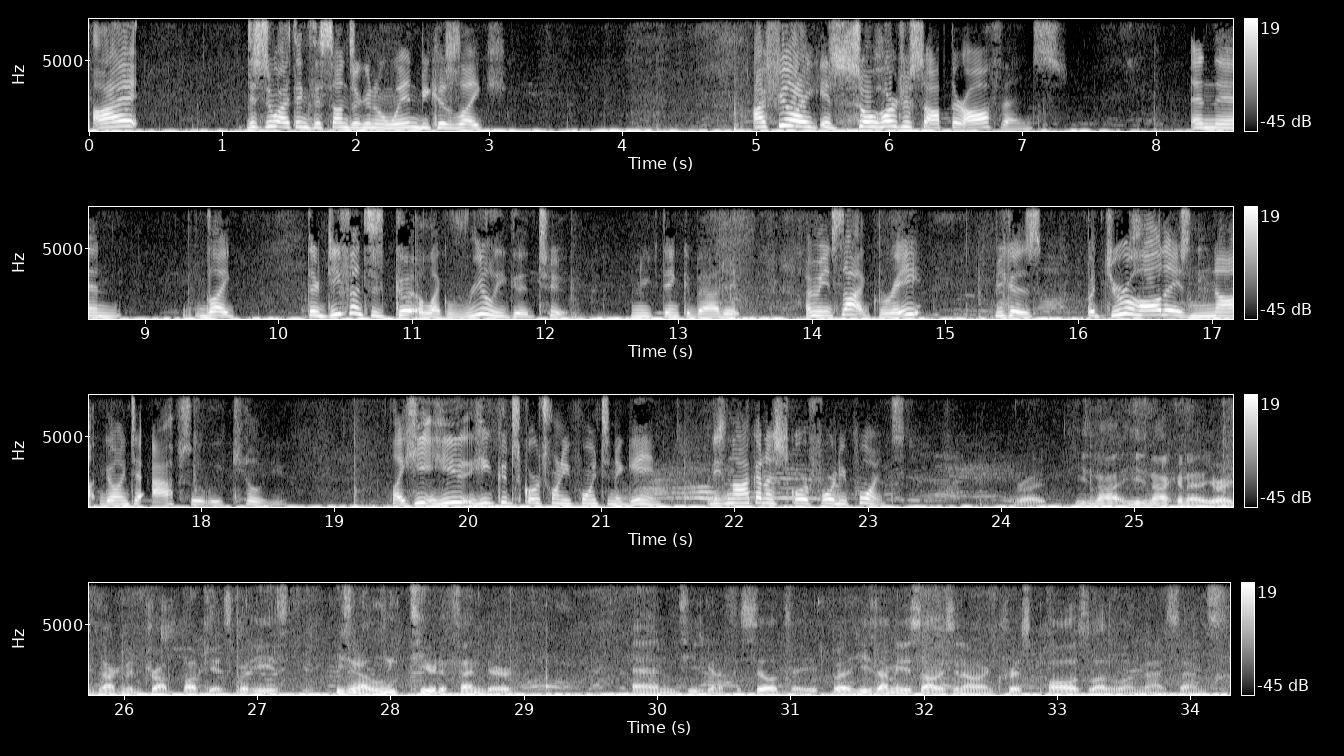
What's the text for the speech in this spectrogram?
I this is why I think the Suns are gonna win because like I feel like it's so hard to stop their offense. And then like their defense is good like really good too. When you think about it. I mean it's not great because but Jrue Holiday is not going to absolutely kill you. Like he, he, he could score 20 points in a game, but he's not going to score 40 points. Right. He's not. He's not gonna. You're right. He's not gonna drop buckets, but he's he's an elite tier defender, and he's gonna facilitate. But he's. I mean, he's obviously not on Chris Paul's level in that sense.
